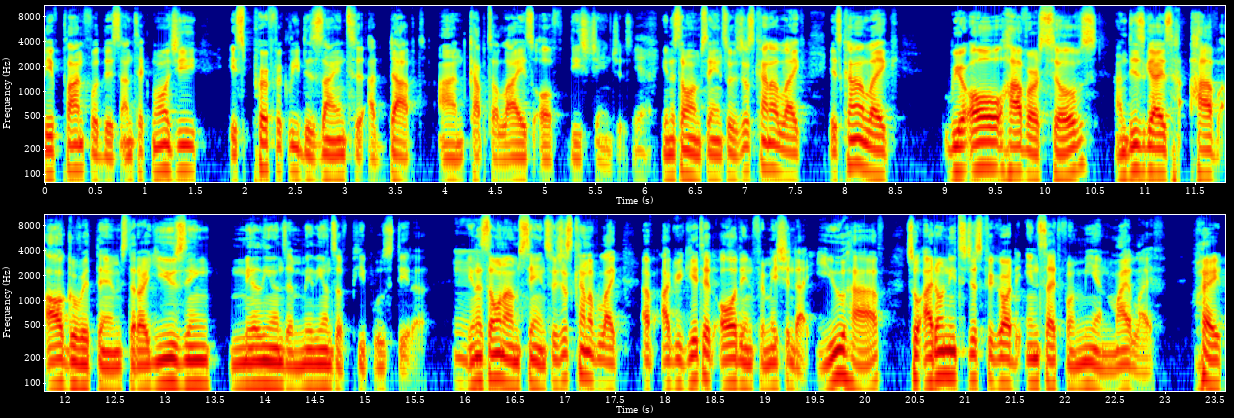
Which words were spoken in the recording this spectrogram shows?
they've planned for this, and technology is perfectly designed to adapt and capitalize off these changes. Yeah. You know what I'm saying? So it's just kind of like it's kind of like we all have ourselves, and these guys have algorithms that are using millions and millions of people's data. Mm. You understand what I'm saying? So it's just kind of like I've aggregated all the information that you have, so I don't need to just figure out the insight for me and my life, right?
